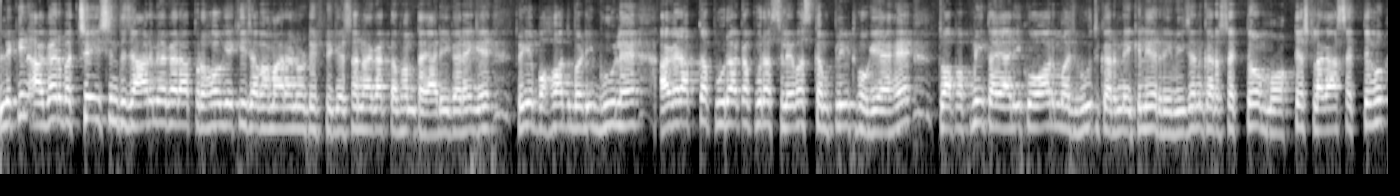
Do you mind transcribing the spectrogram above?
लेकिन अगर बच्चे इस इंतज़ार में अगर आप रहोगे कि जब हमारा नोटिफिकेशन आएगा, तब हम तैयारी करेंगे तो ये बहुत बड़ी भूल है। अगर आपका पूरा का पूरा सिलेबस कंप्लीट हो गया है तो आप अपनी तैयारी को और मज़बूत करने के लिए रिविजन कर सकते हो मॉक टेस्ट लगा सकते हो,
